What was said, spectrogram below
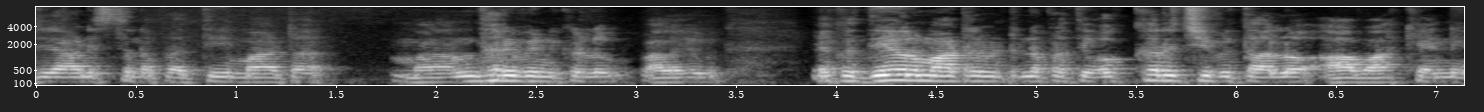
ధ్యానిస్తున్న ప్రతి మాట మనందరి వెనుకలు అలాగే యొక్క దేవుని మాటలు వింటున్న ప్రతి ఒక్కరి జీవితాల్లో ఆ వాక్యాన్ని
